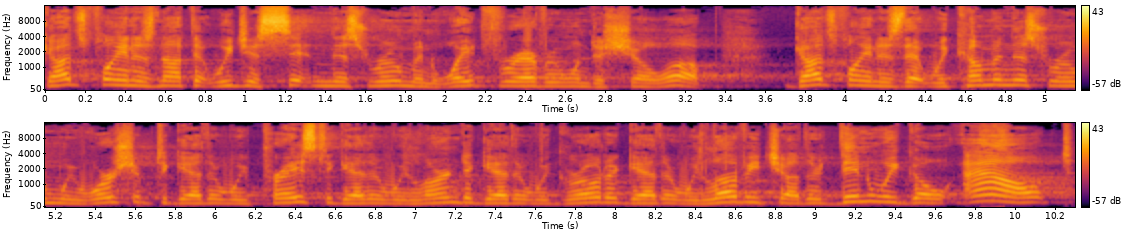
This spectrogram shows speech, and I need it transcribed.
God's plan is not that we just sit in this room and wait for everyone to show up. God's plan is that we come in this room, we worship together, we praise together, we learn together, we grow together, we love each other. Then we go out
